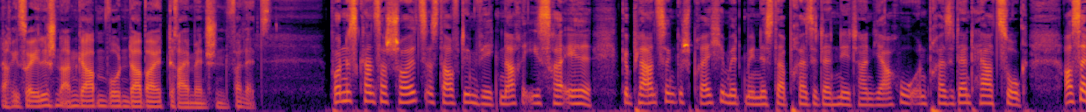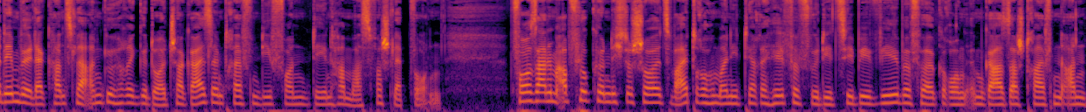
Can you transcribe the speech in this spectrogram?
Nach israelischen Angaben wurden dabei drei Menschen verletzt. Bundeskanzler Scholz ist auf dem Weg nach Israel. Geplant sind Gespräche mit Ministerpräsident Netanyahu und Präsident Herzog. Außerdem will der Kanzler Angehörige deutscher Geiseln treffen, die von den Hamas verschleppt wurden. Vor seinem Abflug kündigte Scholz weitere humanitäre Hilfe für die Zivilbevölkerung im Gazastreifen an.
